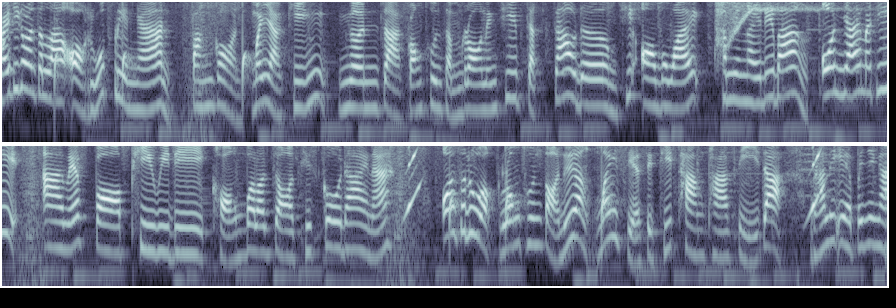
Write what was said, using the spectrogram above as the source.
ใครที่กำลังจะลาออกหรือว่าเปลี่ยนงาน ฟังก่อน ไม่อยากทิ้งเงินจากกองทุนสำรองเลี้ยงชีพจากเจ้าเดิมที่ออมเอาไว้ทำยังไงได้บ้าง โอนย้ายมาที่ IMF for PVD ของบลจทิสโก้ได้นะโอนสะดวกลงทุนต่อเนื่องไม่เสียสิทธิทางภาษีจ้ะรายละเอียดเป็นยังไง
